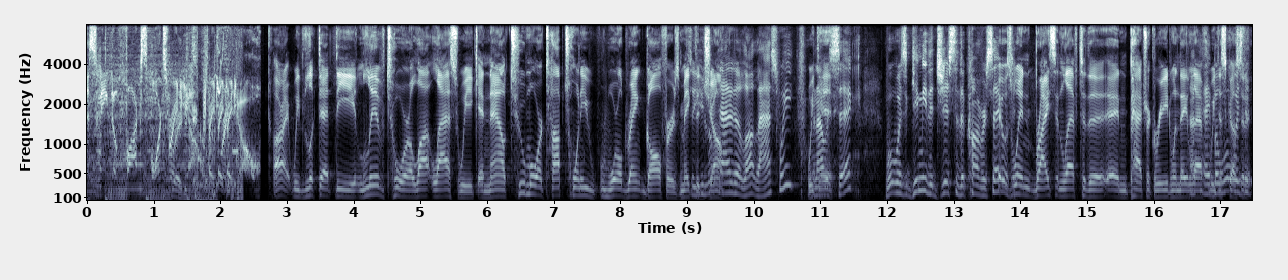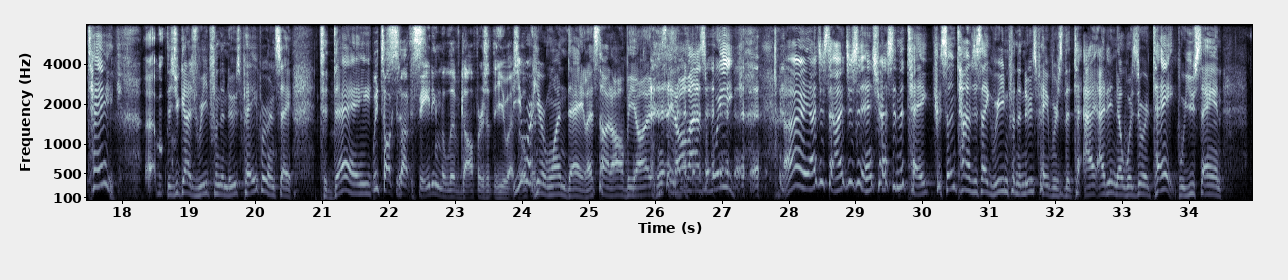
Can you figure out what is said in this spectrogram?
Listening to Fox Sports Radio. Radio. Radio. All right, we looked at the LIV Tour a lot last week, and now two more top 20 world ranked golfers make so the you jump. looked at it a lot last week We when I was sick. What was? Give me the gist of the conversation. It was when Bryson left to the and Patrick Reed when they uh, left. Okay, we but discussed what was it. the take? Uh, Did you guys read from the newspaper and say today? We talked about fading the LIV golfers at the U.S. You were here one day. Let's not all be on. Say it all last week. All right, I just, I just interested in the take because sometimes it's like reading from the newspapers. The ta- I, I didn't know was there a take? Were you saying?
